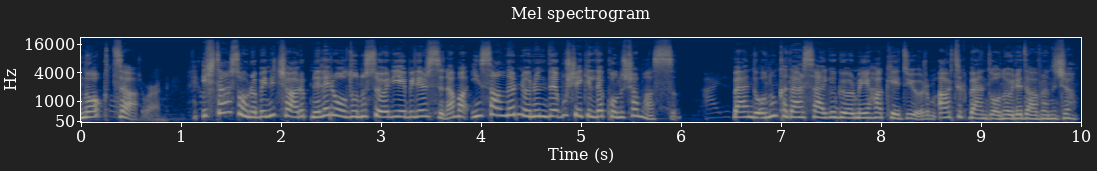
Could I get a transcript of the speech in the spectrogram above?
Nokta. İşten sonra beni çağırıp neler olduğunu söyleyebilirsin ama insanların önünde bu şekilde konuşamazsın. Ben de onun kadar saygı görmeyi hak ediyorum. Artık ben de ona öyle davranacağım.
